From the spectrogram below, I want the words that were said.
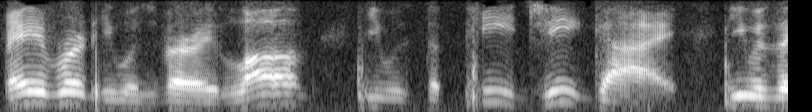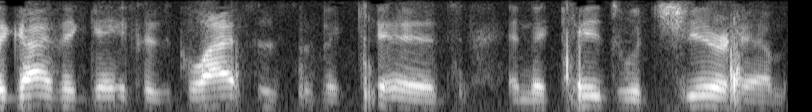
favorite. He was very loved he was the PG guy. He was the guy that gave his glasses to the kids, and the kids would cheer him.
